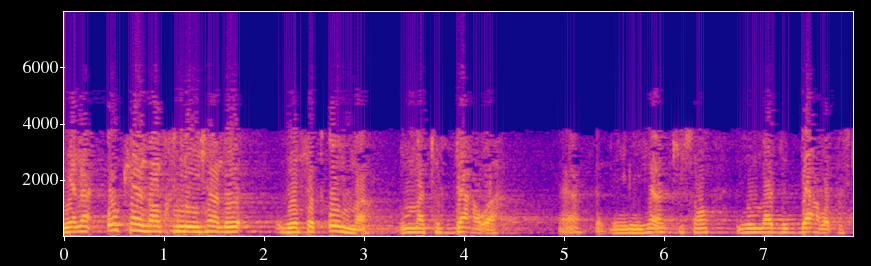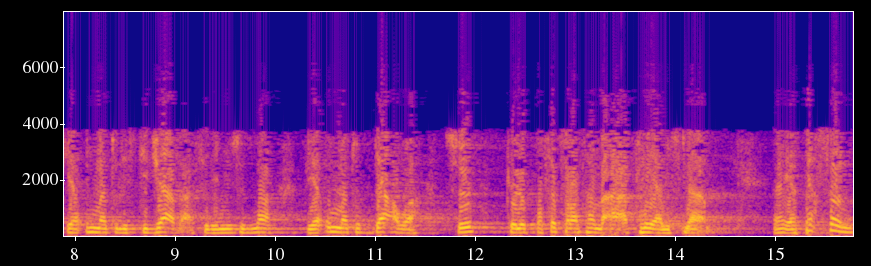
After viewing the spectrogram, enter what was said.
il n'y en a aucun d'entre les gens de, de cette umma ummatul da'wa hein, les gens qui sont ummatul da'wa parce qu'il y a ummatul istijaba c'est les musulmans puis il y a ummatul da'wa ceux que le prophète sallallahu a appelés à l'islam. Hein, il n'y a personne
